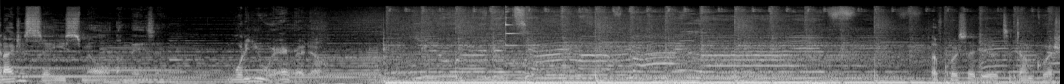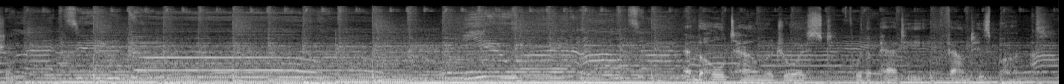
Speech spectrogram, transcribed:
Can I just say you smell amazing? What are you wearing right now? Of course I do. It's a dumb question. And the whole town rejoiced, for the patty found his buns.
